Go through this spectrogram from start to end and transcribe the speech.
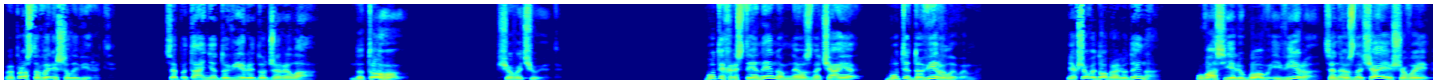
Ви просто вирішили вірити. Це питання довіри до джерела, до того, що ви чуєте. Бути християнином не означає бути довірливим. Якщо ви добра людина, у вас є любов і віра, це не означає, що ви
